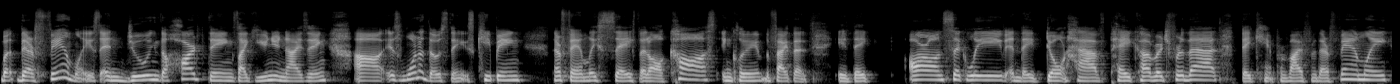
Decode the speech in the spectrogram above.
but their families and doing the hard things like unionizing uh, is one of those things, keeping their family safe at all costs, including the fact that if they are on sick leave and they don't have pay coverage for that, they can't provide for their family,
